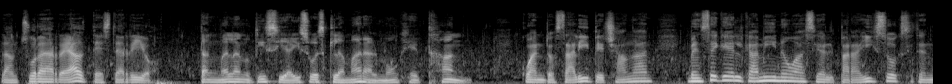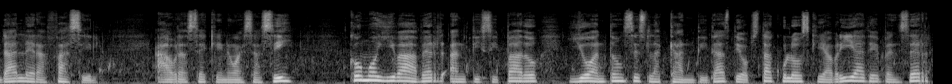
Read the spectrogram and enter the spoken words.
la anchura real de este río. Tan mala noticia hizo exclamar al monje Tang. Cuando salí de Chang'an, pensé que el camino hacia el paraíso occidental era fácil. Ahora sé que no es así. ¿Cómo iba a haber anticipado yo entonces la cantidad de obstáculos que habría de vencer,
